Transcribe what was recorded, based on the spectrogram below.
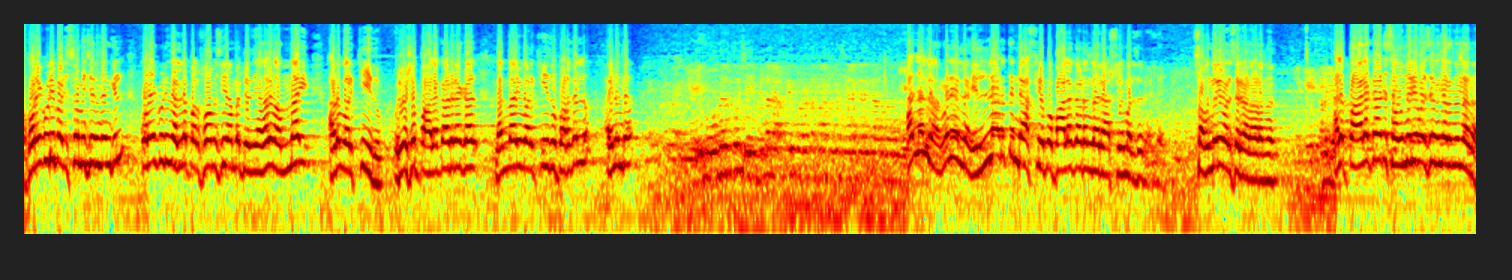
കുറെ കൂടി പരിശ്രമിച്ചിരുന്നെങ്കിൽ കുറെ കൂടി നല്ല പെർഫോമൻസ് ചെയ്യാൻ പറ്റുമായിരുന്നു ഞങ്ങൾ നന്നായി അവിടെ വർക്ക് ചെയ്തു. ഒരുപക്ഷെ പാലക്കാടിനേക്കാൾ നന്നായി വർക്ക് ചെയ്തു. പറഞ്ഞല്ലോ. അതിനെന്താ? അല്ലല്ല അങ്ങനെയല്ല. എല്ലായിടത്തും രാഷ്ട്രീയ. ഇപ്പൊ പാലക്കാട് എന്താ രാഷ്ട്രീയ മത്സരമല്ലേ സൗന്ദര്യ മത്സരമാണ് നടന്നത്. അല്ല പാലക്കാട് സൗന്ദര്യ മത്സരം നടന്നതാണ്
